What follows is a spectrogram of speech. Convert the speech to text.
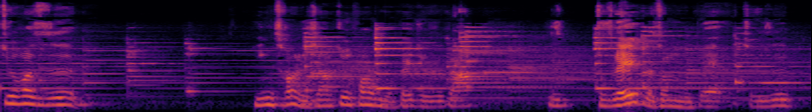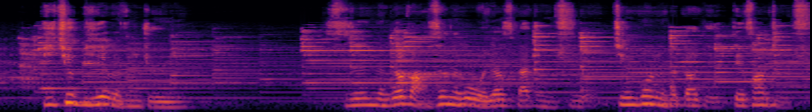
最好是英超里向最好模板就是讲是大类搿种模板，就是比球比个搿种球员，是能够防守。能够回到自家禁区，进攻能够到对对方禁区，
